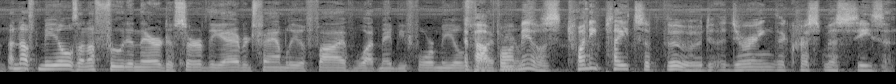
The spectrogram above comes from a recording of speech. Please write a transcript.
Mm-hmm. Enough meals, enough food in there to serve the average family of five, what, maybe four meals? About four meals. meals. 20 plates of food during the Christmas season.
